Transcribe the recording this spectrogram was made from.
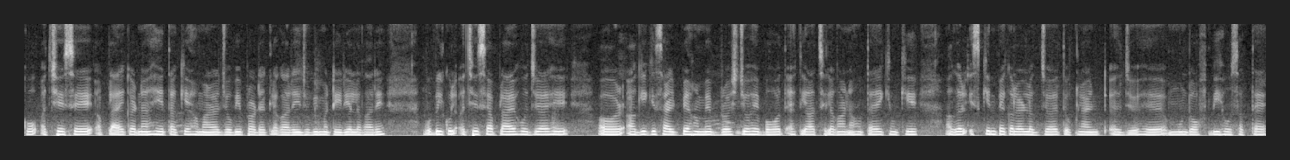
को अच्छे से अप्लाई करना है ताकि हमारा जो भी प्रोडक्ट लगा रहे हैं, जो भी मटेरियल लगा रहे हैं, वो बिल्कुल अच्छे से अप्लाई हो जाए और आगे की साइड पे हमें ब्रश जो है बहुत एहतियात से लगाना होता है क्योंकि अगर स्किन पे कलर लग जाए तो क्लाइंट जो है मुंड ऑफ़ भी हो सकता है।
